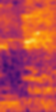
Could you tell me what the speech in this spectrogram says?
Yeah.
